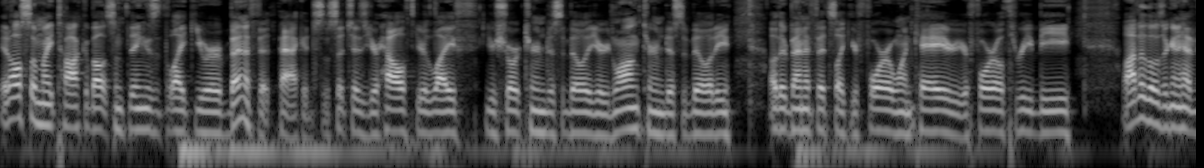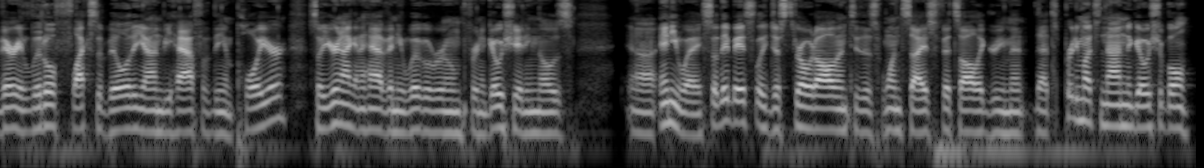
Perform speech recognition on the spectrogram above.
It also might talk about some things like your benefit package, so such as your health, your life, your short term disability, your long term disability, other benefits like your 401k or your 403b. A lot of those are going to have very little flexibility on behalf of the employer, so you're not going to have any wiggle room for negotiating those uh, anyway. So they basically just throw it all into this one size fits all agreement that's pretty much non negotiable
